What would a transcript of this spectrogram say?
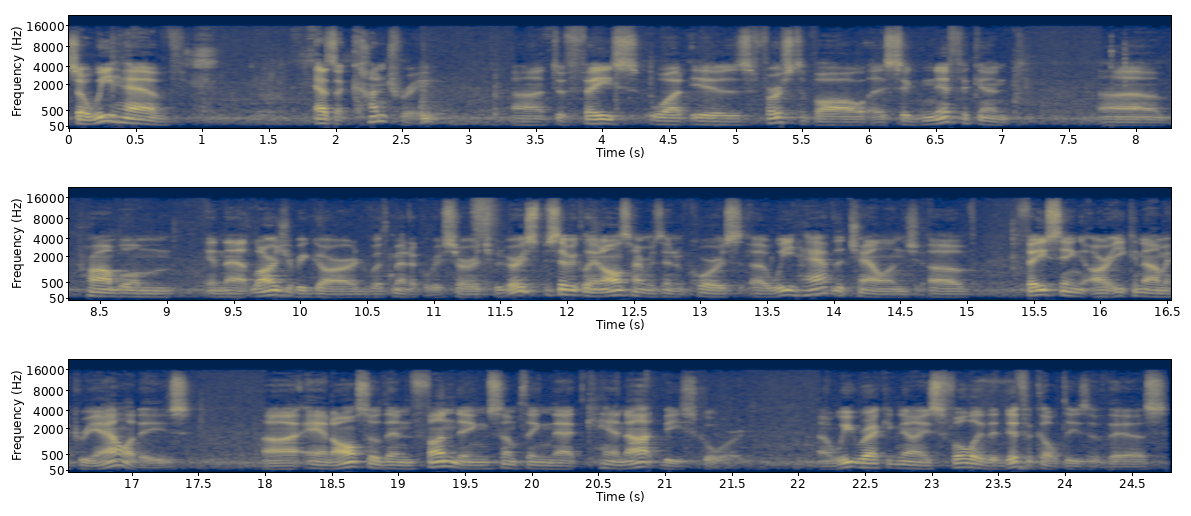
So we have, as a country, uh, to face what is, first of all, a significant uh, problem in that larger regard with medical research, but very specifically in Alzheimer's. And of course, uh, we have the challenge of facing our economic realities uh, and also then funding something that cannot be scored. Uh, we recognize fully the difficulties of this,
